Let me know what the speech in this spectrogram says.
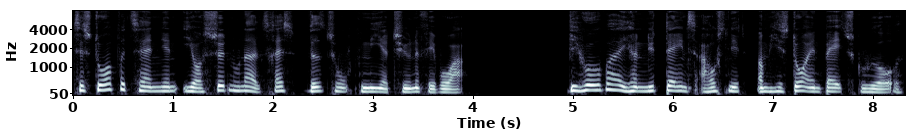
til Storbritannien i år 1750 vedtog den 29. februar. Vi håber, at I har nyt dagens afsnit om historien bag skudåret.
